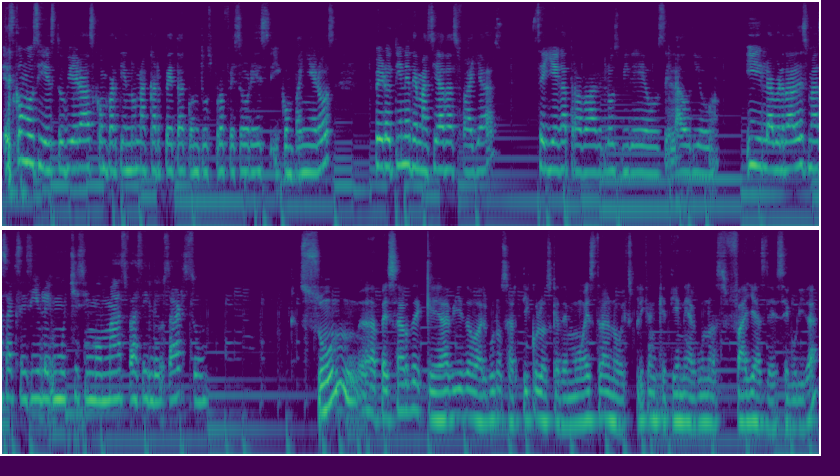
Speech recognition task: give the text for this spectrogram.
es como si estuvieras compartiendo una carpeta con tus profesores y compañeros, pero tiene demasiadas fallas, se llega a trabar los videos, el audio y la verdad es más accesible y muchísimo más fácil de usar Zoom. Zoom, a pesar de que ha habido algunos artículos que demuestran o explican que tiene algunas fallas de seguridad,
